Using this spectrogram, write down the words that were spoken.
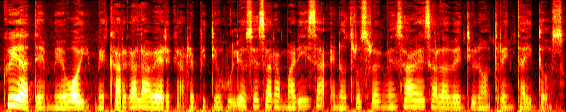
Cuídate, me voy, me carga la verga, repitió Julio César a Marisa en otros tres mensajes a las 21.32.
